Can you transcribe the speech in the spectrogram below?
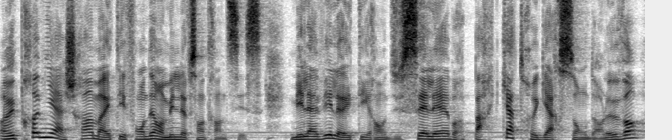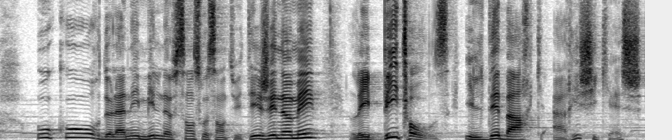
Un premier ashram a été fondé en 1936, mais la ville a été rendue célèbre par quatre garçons dans le vent au cours de l'année 1968 et j'ai nommé les Beatles. Ils débarquent à Rishikesh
